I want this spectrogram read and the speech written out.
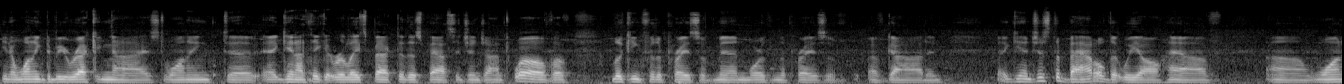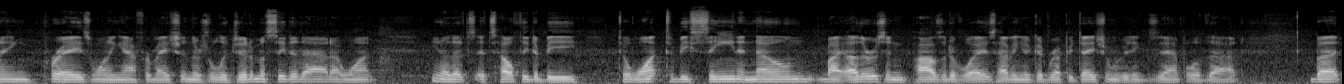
you know, wanting to be recognized, wanting to, again, I think it relates back to this passage in John 12 of looking for the praise of men more than the praise of, of God. And again, just the battle that we all have, uh, wanting praise, wanting affirmation. There's a legitimacy to that. I want, you know, that's it's healthy to be to want to be seen and known by others in positive ways. Having a good reputation would be an example of that. But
